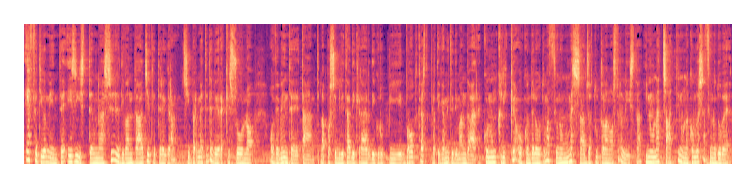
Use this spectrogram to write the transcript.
effettivamente esiste una serie di vantaggi che Telegram ci permette di avere che sono ovviamente tanti. La possibilità di creare dei gruppi broadcast, praticamente di mandare con un clic o con delle automazioni un messaggio a tutta la nostra lista in una chat, in una conversazione dove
